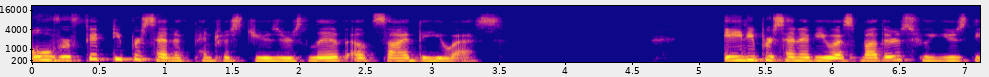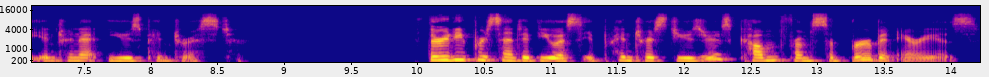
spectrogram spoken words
Over 50% of Pinterest users live outside the US. 80% of US mothers who use the internet use Pinterest. 30% of US Pinterest users come from suburban areas.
